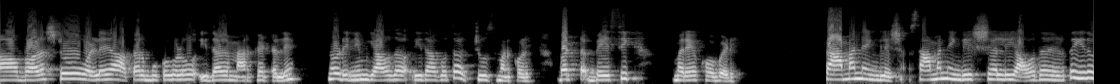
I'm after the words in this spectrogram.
ಆ, ಬಹಳಷ್ಟು ಒಳ್ಳೆಯ ಆಥರ್ ಬುಕ್ಗಳು ಇದಾವೆ ಮಾರ್ಕೆಟ್ ಅಲ್ಲಿ ನೋಡಿ, ನಿಮ್ಗೆ ಯಾವ್ದು ಇದಾಗುತ್ತೋ ಚೂಸ್ ಮಾಡ್ಕೊಳ್ಳಿ. ಬಟ್ ಬೇಸಿಕ್ ಮರೆಯಕ್ ಹೋಗ್ಬೇಡಿ. ಸಾಮಾನ್ಯ ಇಂಗ್ಲಿಷ್ ಸಾಮಾನ್ಯ ಇಂಗ್ಲಿಷ್ ಅಲ್ಲಿ ಯಾವ್ದು ಇರುತ್ತೆ, ಇದು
